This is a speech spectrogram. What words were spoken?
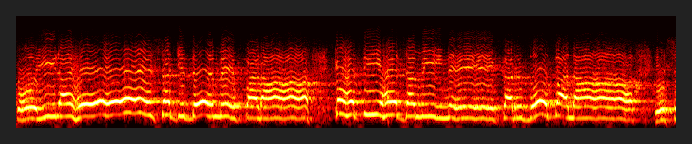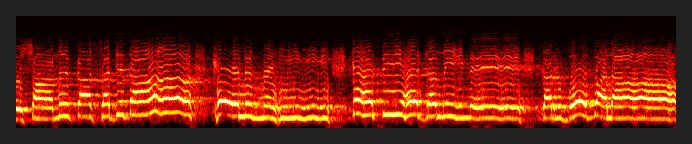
کوئی رہے سجدے میں پڑا۔ کہتی ہے زمین کر بو بلا۔ اس شان کا سجدہ کھیل نہیں۔ کہتی ہے زمین کر بو بلا۔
